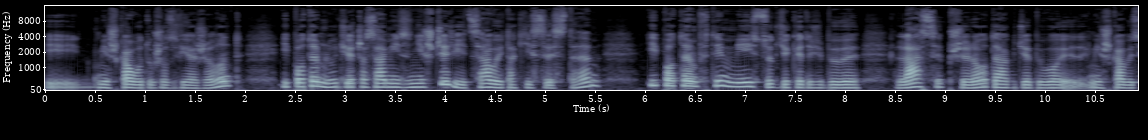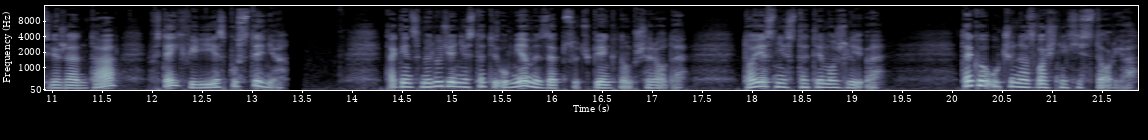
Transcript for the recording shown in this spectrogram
i mieszkało dużo zwierząt, i potem ludzie czasami zniszczyli cały taki system, i potem w tym miejscu, gdzie kiedyś były lasy, przyroda, gdzie było, mieszkały zwierzęta, w tej chwili jest pustynia. Tak więc my ludzie niestety umiemy zepsuć piękną przyrodę. To jest niestety możliwe. Tego uczy nas właśnie historia.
